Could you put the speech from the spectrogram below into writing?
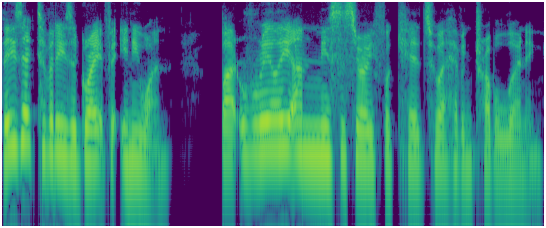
These activities are great for anyone, but really unnecessary for kids who are having trouble learning.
